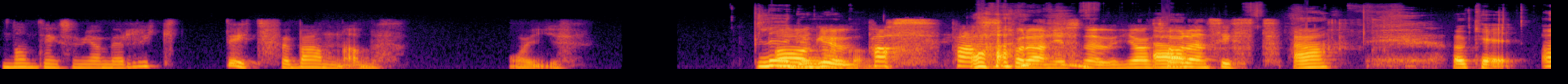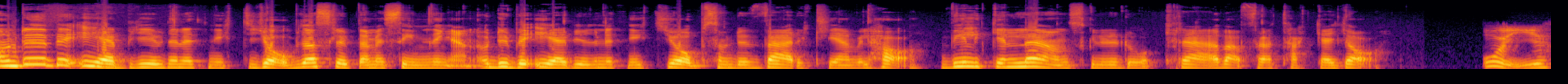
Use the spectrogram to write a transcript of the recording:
någonting som gör mig riktigt förbannad. Oj. Blir Ja, du gud. gång? Pass, pass på den just nu. Jag tar Ja. den sist. Ja. Okej, om du blir erbjuden ett nytt jobb, du har slutat med simningen och du blir erbjuden ett nytt jobb som du verkligen vill ha. Vilken lön skulle du då kräva för att tacka ja? Oj.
